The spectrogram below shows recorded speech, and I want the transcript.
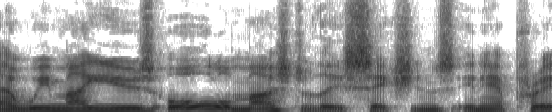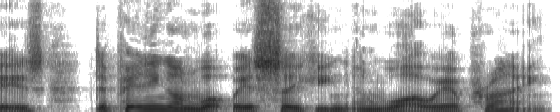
and we may use all or most of these sections in our prayers depending on what we're seeking and why we are praying.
